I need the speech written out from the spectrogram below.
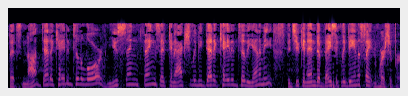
that's not dedicated to the Lord, when you sing things that can actually be dedicated to the enemy, that you can end up basically being a Satan worshiper.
